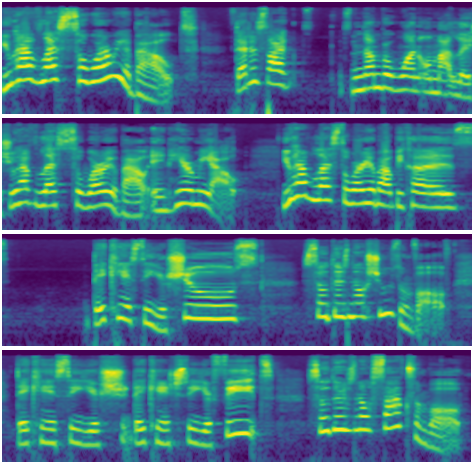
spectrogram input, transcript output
you have less to worry about. That is like number one on my list. You have less to worry about. And hear me out. You have less to worry about because they can't see your shoes. So there's no shoes involved. They can't see your sh- they can't see your feet. So there's no socks involved.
